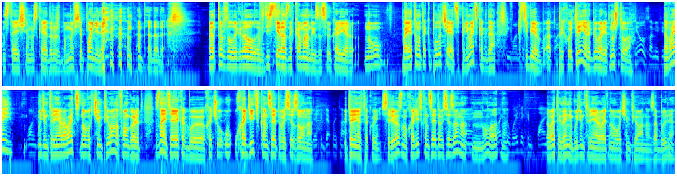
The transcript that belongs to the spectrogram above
Настоящая мужская дружба. Мы все поняли. Да-да-да. Wild Turtle играл в 10 разных командах за свою карьеру. Ну, поэтому так и получается. Понимаете, когда к тебе приходит тренер и говорит, ну что, давай будем тренировать новых чемпионов. А он говорит, знаете, а я как бы хочу уходить в конце этого сезона. И тренер такой, серьезно, уходить в конце этого сезона? Ну ладно. Давай тогда не будем тренировать нового чемпиона. Забыли.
